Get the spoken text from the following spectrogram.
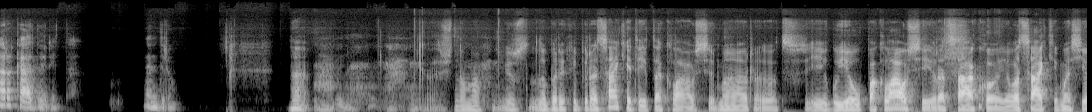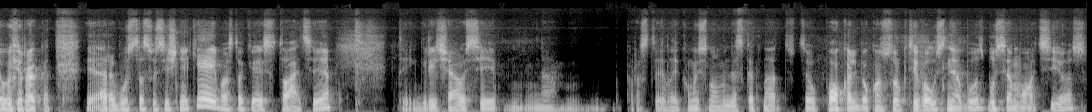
ar ką daryti, Andriu? Na, žinoma, jūs dabar kaip ir atsakėte į tą klausimą, ar jeigu jau paklausė ir atsako, jau atsakymas jau yra, kad ar bus tas susišnekėjimas tokioje situacijoje, tai greičiausiai, na, prastai laikomas nuomonės, kad, na, jau pokalbio konstruktyvaus nebus, bus emocijos,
